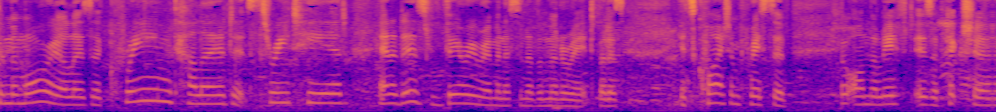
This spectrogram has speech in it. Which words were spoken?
The memorial is a cream coloured, it's three tiered, and it is very reminiscent of a minaret, but it's, it's quite impressive. On the left is a picture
